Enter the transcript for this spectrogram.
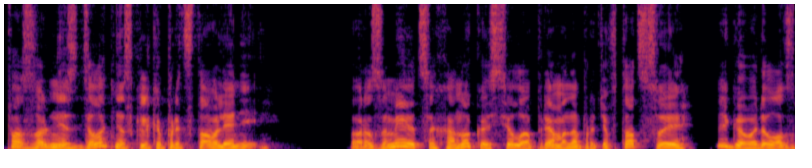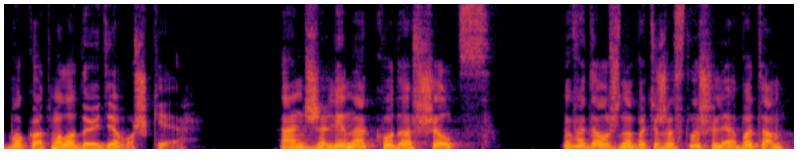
позволь мне сделать несколько представлений». Разумеется, Ханока села прямо напротив Тации и говорила сбоку от молодой девушки. «Анджелина Куда Шилдс. Вы, должно быть, уже слышали об этом,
